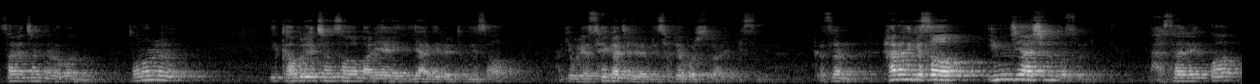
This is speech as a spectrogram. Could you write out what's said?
사랑하는 청 여러분, 저는 오늘 이 가브리엘 천사와 마리아의 이야기를 통해서 함께 우리가 세 가지를 이렇게 살펴볼 수가 있습니다. 그것은 하나님께서 임재하시는 것은 나사렛과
